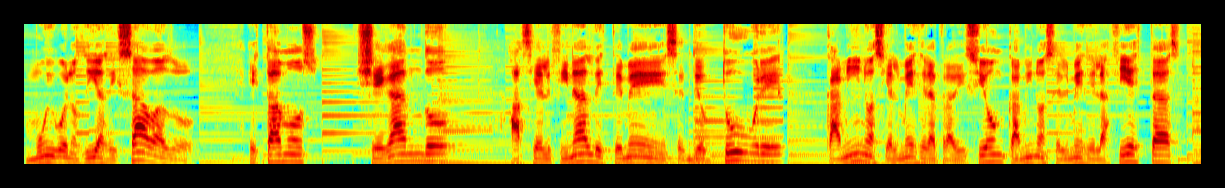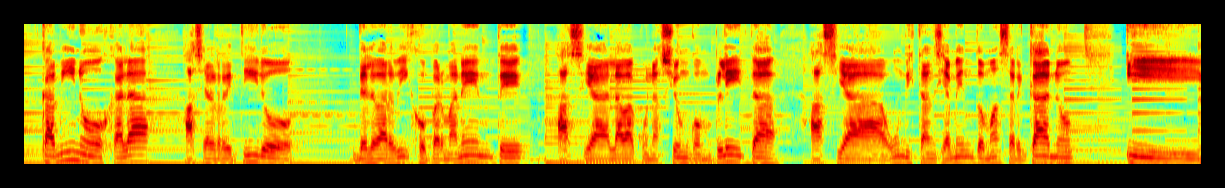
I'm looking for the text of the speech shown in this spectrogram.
muy buenos días de sábado. Estamos llegando hacia el final de este mes de octubre, camino hacia el mes de la tradición, camino hacia el mes de las fiestas, camino ojalá hacia el retiro del barbijo permanente, hacia la vacunación completa, hacia un distanciamiento más cercano y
